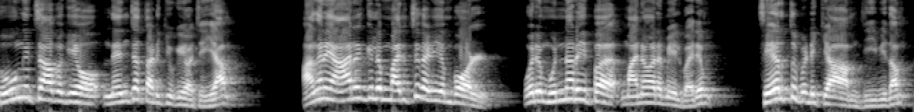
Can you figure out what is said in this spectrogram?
തൂങ്ങിച്ചാവുകയോ നെഞ്ചത്തടിക്കുകയോ ചെയ്യാം. അങ്ങനെ ആരെങ്കിലും മരിച്ചു കഴിയുമ്പോൾ ഒരു മുന്നറിയിപ്പ് മനോരമയിൽ വരും. ചേർത്തു പിടിക്കാം ജീവിതം.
